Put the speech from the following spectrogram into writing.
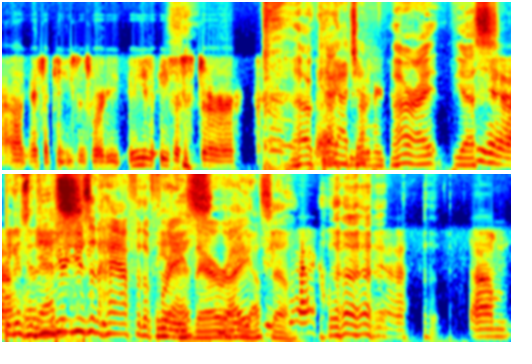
I guess I can't use this word. He's, he's a stir. Okay. I gotcha. You know I mean? All right. Yes. Yeah. Begins with You- S. You're using half of the phrase Yes, there, there right? go. So. Exactly. yeah. Um,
